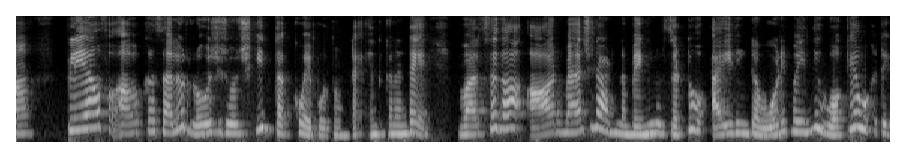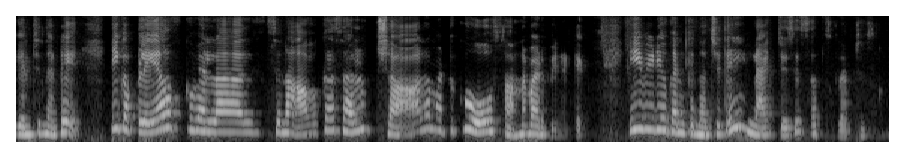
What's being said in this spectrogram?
ప్లే ఆఫ్ అవకాశాలు రోజు రోజుకి తక్కువైపోతుంటాయి. ఎందుకనంటే వరుసగా ఆరు మ్యాచ్లు ఆడిన బెంగళూరు జట్టు ఐదింట ఓడిపోయింది. ఒకే ఒకటి గెలిచిందంటే ఇక ప్లే ఆఫ్కు వెళ్ళాల్సిన అవకాశాలు చాలా మటుకు సన్నబడిపోయినట్టే. ఈ వీడియో కనుక నచ్చితే లైక్ చేసి సబ్స్క్రైబ్ చేసుకోండి.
